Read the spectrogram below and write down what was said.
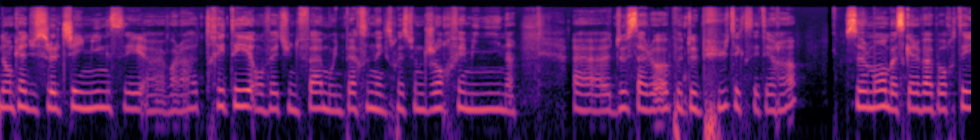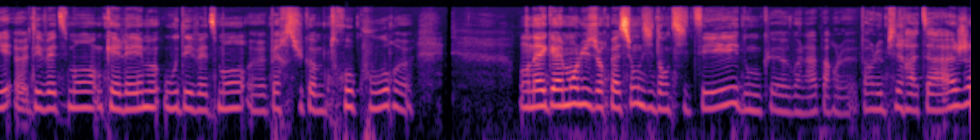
Dans le cas du slut shaming, c'est euh, traiter en fait une femme ou une personne d'expression de genre féminine euh, de salope, de pute, etc. Seulement parce qu'elle va porter euh, des vêtements qu'elle aime ou des vêtements perçus comme trop courts on a également l'usurpation d'identité, donc euh, voilà, par le, par le piratage.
